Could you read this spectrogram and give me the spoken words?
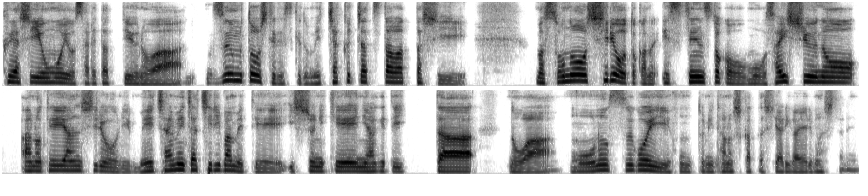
悔しい思いをされたっていうのは、 Zoom 通してですけど、めちゃくちゃ伝わったし、まあ、その資料とかのエッセンスとかをもう最終のあの提案資料にめちゃめちゃ散りばめて、一緒に経営に上げていったのは、ものすごい本当に楽しかったし、やりがいありましたね。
